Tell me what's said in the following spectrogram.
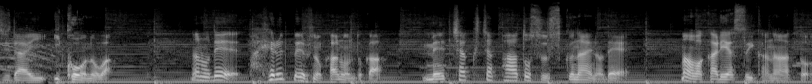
時代以降のは。なのでパヘルペルのカノンとかめちゃくちゃパート数少ないのでまあ分かりやすいかなと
